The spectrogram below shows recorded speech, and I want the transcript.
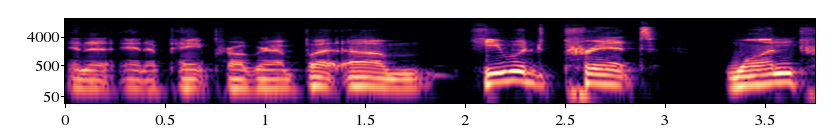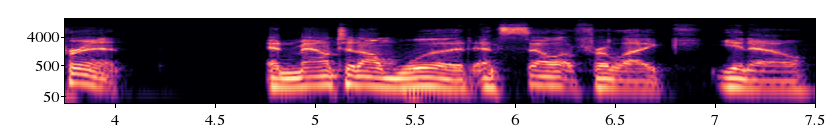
in a in a paint program. But um, he would print one print and mount it on wood and sell it for like you know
